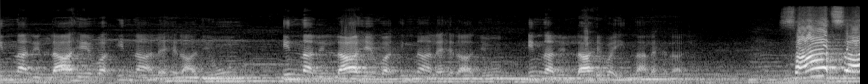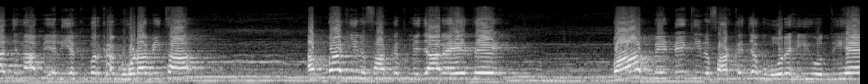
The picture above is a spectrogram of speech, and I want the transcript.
इन्ना लिल्लाह व इन्ना लहराजून इन्ना लिल्लाह व इन्ना लहराजून इन्ना लिल्लाह व इन्ना लहराजून साथ साथ जनाब अली अकबर का घोड़ा भी था। अब्बा की रफाकत में जा रहे थे। बाप बेटे की रफाकत जब हो रही होती है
